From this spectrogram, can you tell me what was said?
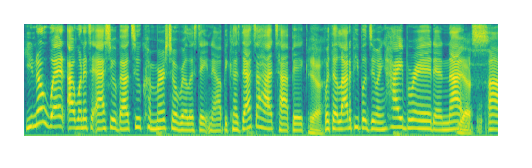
You know what? I wanted to ask you about too commercial real estate now because that's a hot topic. Yeah. With a lot of people doing hybrid and not Yes. um,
